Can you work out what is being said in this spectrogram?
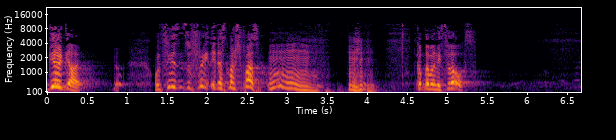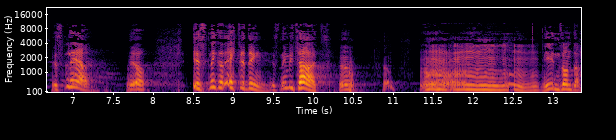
Gilgal. Und viele sind zufrieden, das macht Spaß. Mm. Kommt aber nichts raus. Ist leer. Ja. Ist nicht das echte Ding, ist ein Imitat. Ja. Jeden Sonntag.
